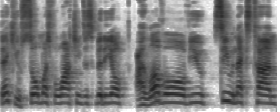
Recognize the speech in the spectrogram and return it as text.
Thank you so much for watching this video. I love all of you. See you next time.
